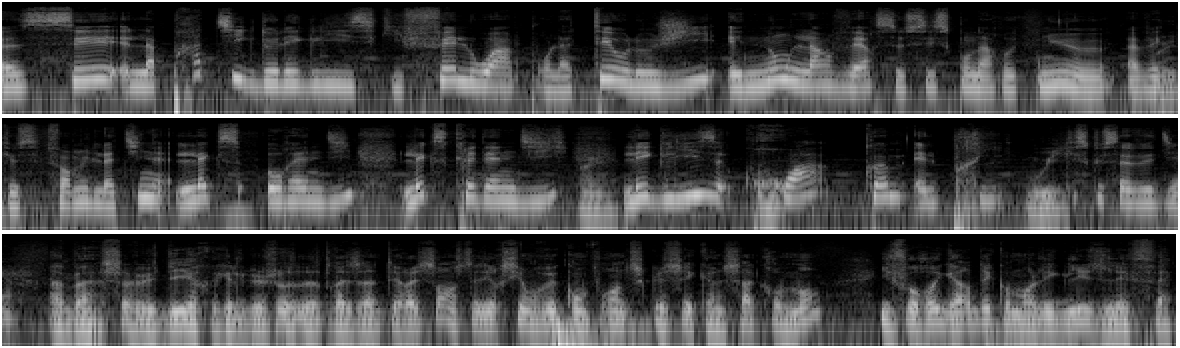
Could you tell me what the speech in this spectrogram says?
Euh, c'est la pratique de l'Église qui fait loi pour la théologie et non l'inverse. C'est ce qu'on a retenu avec cette formule latine lex orendi, lex credendi. L'Église croit comme elle prie. Oui. Qu'est-ce que ça veut dire? Ah ben, ça veut dire quelque chose de très intéressant. C'est-à-dire, si on veut comprendre ce que c'est qu'un sacrement, il faut regarder comment l'Église les fait.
